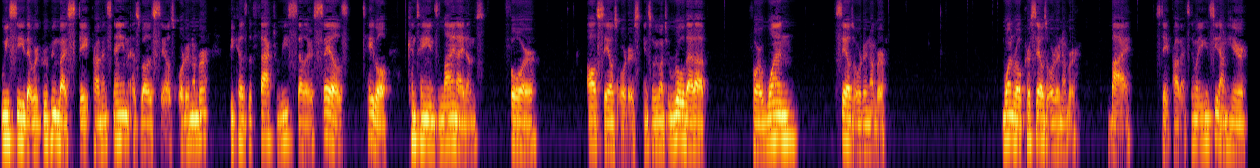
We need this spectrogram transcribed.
we see that we're grouping by state province name as well as sales order number because the fact reseller sales table contains line items for all sales orders. And so we want to roll that up for one sales order number, one row per sales order number by state province. And what you can see down here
